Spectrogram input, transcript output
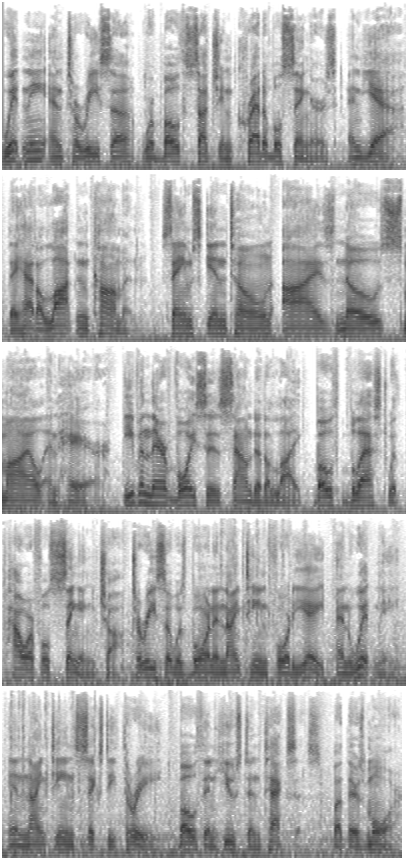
Whitney and Teresa were both such incredible singers, and yeah, they had a lot in common. Same skin tone, eyes, nose, smile, and hair. Even their voices sounded alike, both blessed with powerful singing chops. Teresa was born in 1948 and Whitney in 1963, both in Houston, Texas. But there's more.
